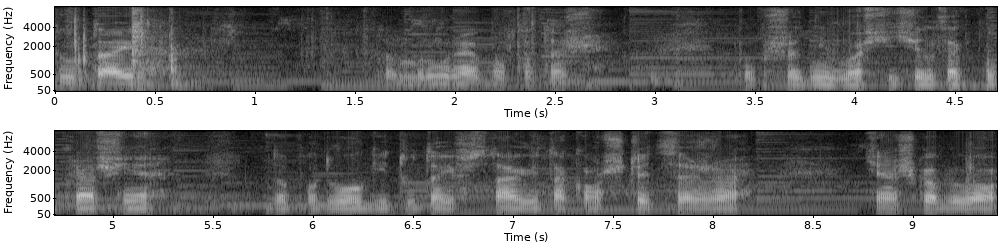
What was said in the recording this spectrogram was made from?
tutaj tą rurę, bo to też poprzedni właściciel tak pokracznie do podłogi tutaj wstawił taką sztycę, że ciężko było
